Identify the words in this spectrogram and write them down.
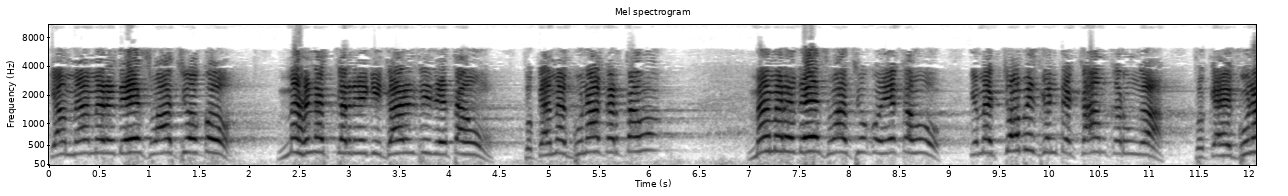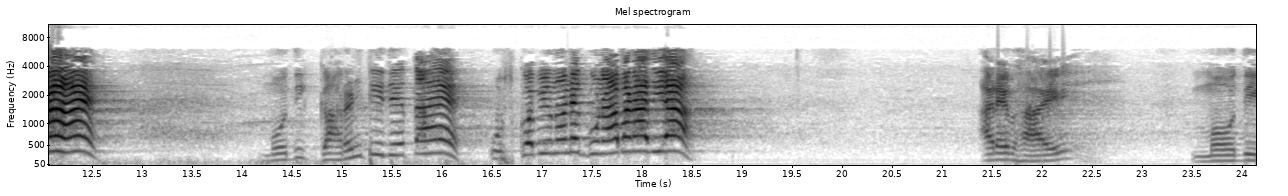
क्या मैं मेरे देशवासियों को मेहनत करने की गारंटी देता हूँ? तो क्या मैं गुना करता हूँ? मैं मेरे देशवासियों को यह कहूँ कि मैं 24 घंटे काम करूँगा तो क्या ये गुना है? मोदी गारंटी देता है, उसको भी उन्होंने गुना बना दिया। अरे भाई, मोदी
